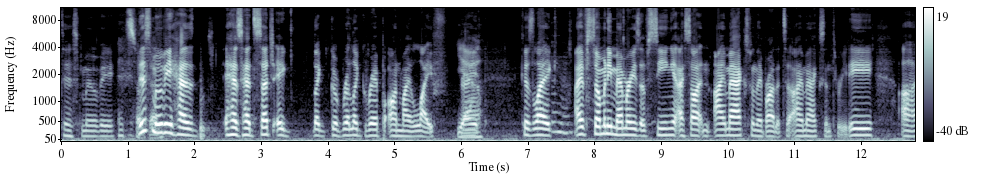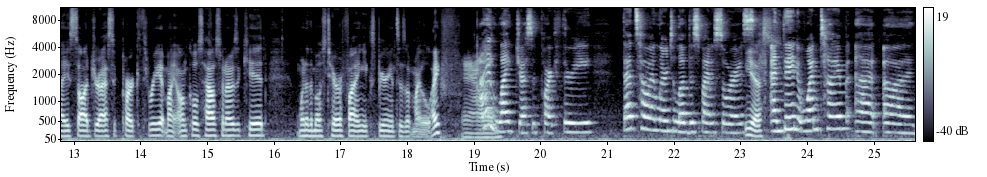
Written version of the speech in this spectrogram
this movie, It's so this good. movie has has had such a like gorilla grip on my life. Yeah. Right? Cause like Mm-hmm. I have so many memories of seeing it. I saw it in IMAX when they brought it to IMAX in 3D. I saw Jurassic Park 3 at my uncle's house when I was a kid. One of the most terrifying experiences of my life. I like Jurassic Park 3. That's how I learned to love the Spinosaurus. Yes. And then one time at uh,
